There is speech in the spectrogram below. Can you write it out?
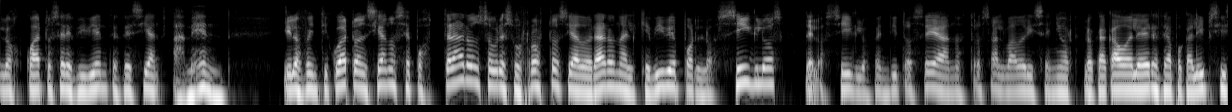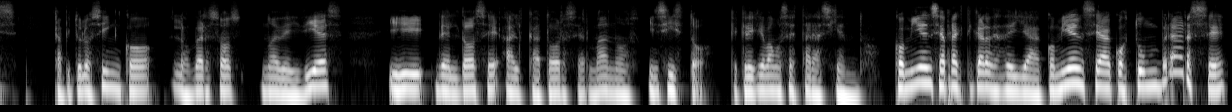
Los cuatro seres vivientes decían, Amén. Y los veinticuatro ancianos se postraron sobre sus rostros y adoraron al que vive por los siglos de los siglos. Bendito sea nuestro Salvador y Señor. Lo que acabo de leer es de Apocalipsis capítulo 5, los versos 9 y 10 y del 12 al 14, hermanos. Insisto, ¿qué cree que vamos a estar haciendo? Comience a practicar desde ya, comience a acostumbrarse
